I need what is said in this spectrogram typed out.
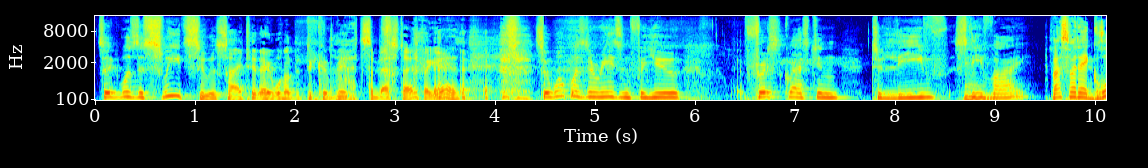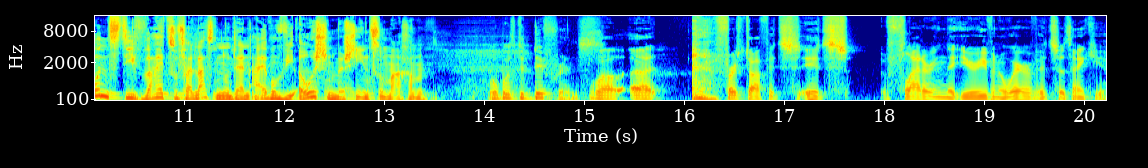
So it was a sweet suicide that I wanted to commit. That's the best type, I guess. So what was the reason for you? First question to leave Steve Vai. Was war der Grund, Steve Vai zu verlassen und ein Album wie Ocean Machine zu machen? What was the difference? well, uh, first off, it's it's flattering that you're even aware of it. So thank you.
